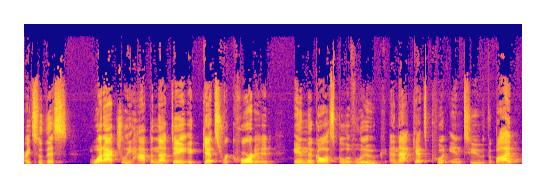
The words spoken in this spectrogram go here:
Right? So, this, what actually happened that day, it gets recorded in the Gospel of Luke, and that gets put into the Bible.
